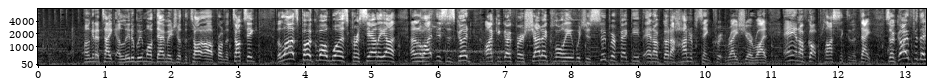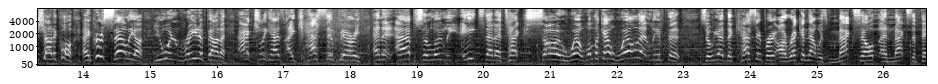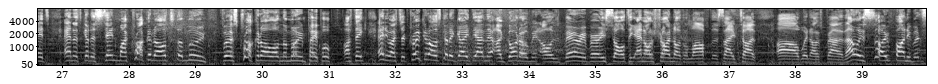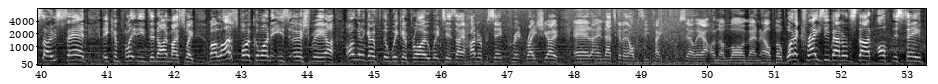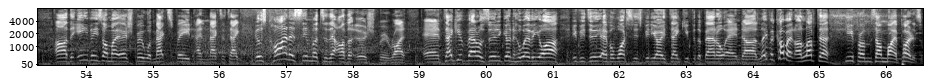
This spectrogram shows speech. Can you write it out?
I'm going to take a little bit more damage the uh, from the Toxic. The last Pokemon was Cresselia, and I'm like, this is good. I can go for a Shadow Claw here, which is super effective, and I've got 100% crit ratio, right? And I've got plus 6 in the day. So go for the Shadow Claw, and Cresselia, you wouldn't read about it, actually has a Kasib Berry, and it absolutely eats that attack so well. Look how well that lifted. So we had the Berry, I reckon that was max health and max defense, and it's going to send my Krookodile to the moon. First Krookodile on the moon, people, I think. Anyway, so Krookodile's going to go down there I got to admit, I was very, very salty, and I was trying not to laugh at the same time uh, when I was proud of That was so funny, but so sad. It completely denied my sweep. My last Pokemon is Urshifu. I'm going to go for the Wicked Blow, which is a 100% crit ratio, and, and that's going to obviously take the Cresselia out on a low man health. But what a crazy battle to start off this team. Uh, the EVs on my Urshifu were max speed and max attack. It was kind of similar to the other Urshifu, right? And thank you for battle, Zudigan, whoever you are. If you do ever watch this video, thank you for the battle, and uh, leave a comment. I'd love to hear from some of my opponents.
